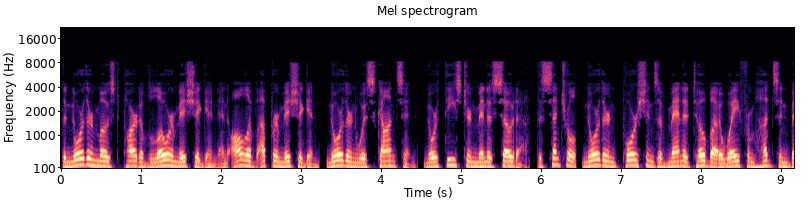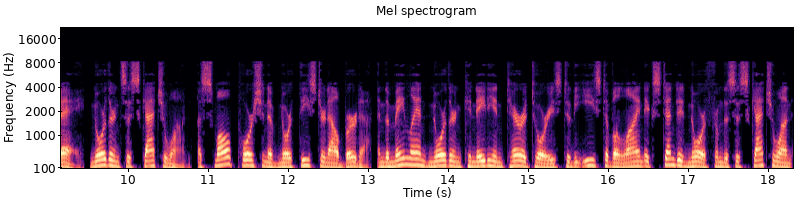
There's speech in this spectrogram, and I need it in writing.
the northernmost part of lower Michigan and all of upper Michigan, northern Wisconsin, northeastern Minnesota, the central, northern portions of Manitoba away from Hudson Bay, northern Saskatchewan, a small portion of northeastern Alberta, and the mainland northern Canadian territories to the east of a line extended north from the Saskatchewan,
